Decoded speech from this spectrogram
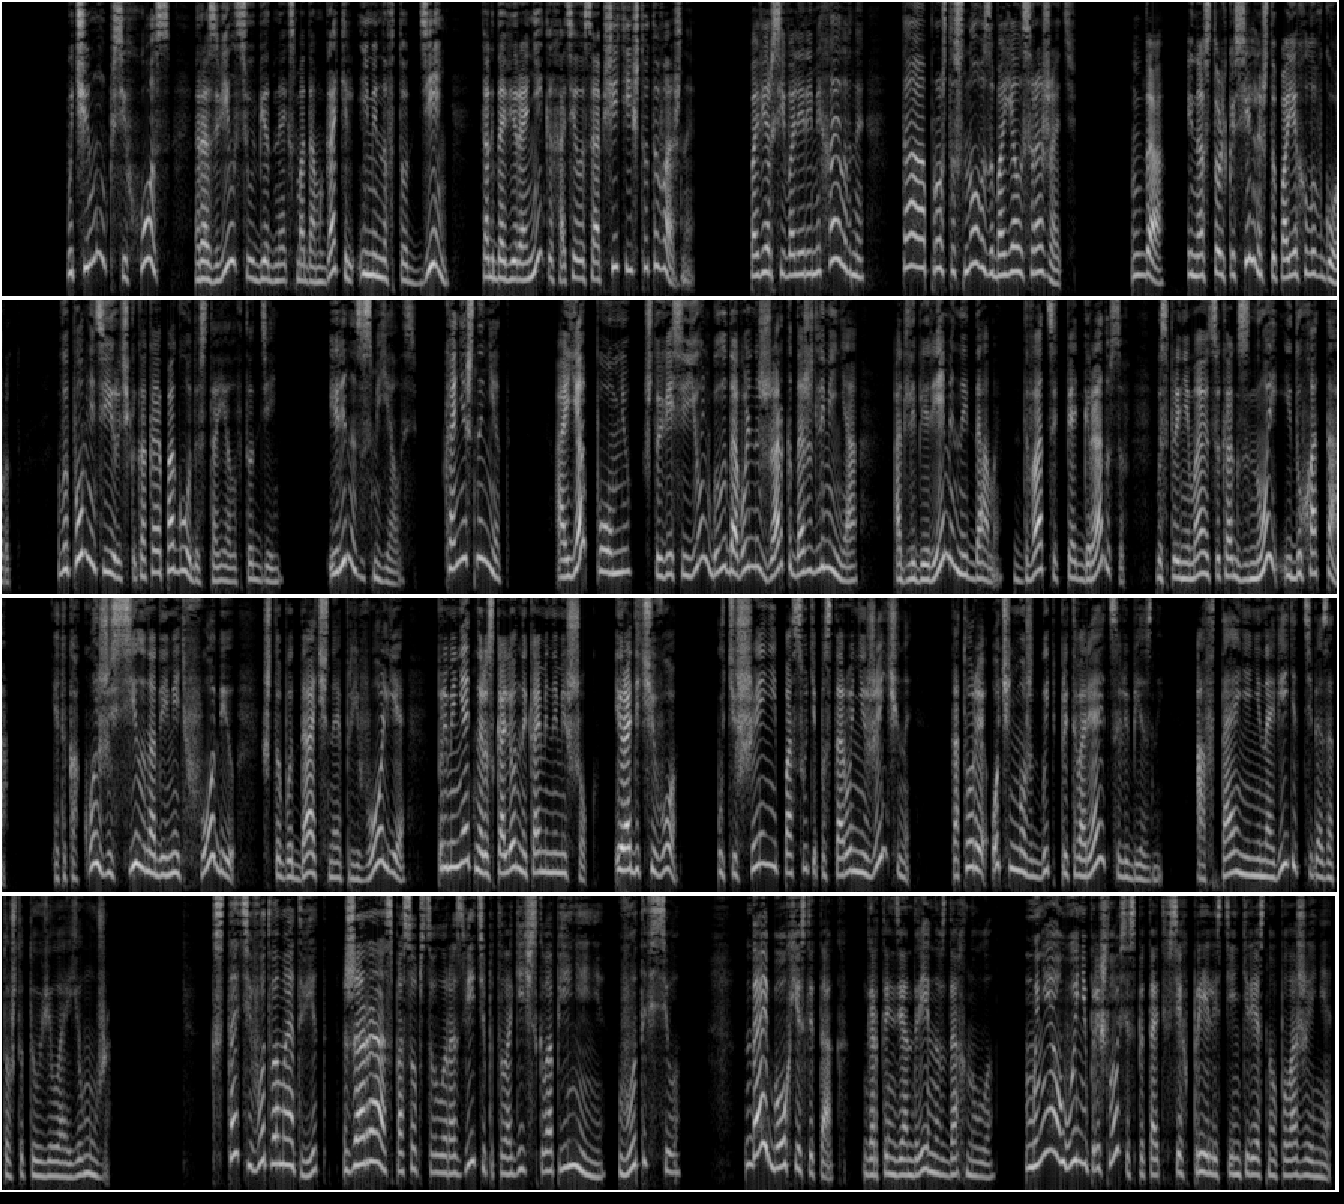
Почему психоз развился у бедной экс-мадам Гакель именно в тот день, когда Вероника хотела сообщить ей что-то важное? По версии Валерии Михайловны, та просто снова забоялась рожать. Да, и настолько сильно, что поехала в город. Вы помните, Ирочка, какая погода стояла в тот день? Ирина засмеялась. Конечно, нет. А я помню, что весь июнь было довольно жарко даже для меня, а для беременной дамы 25 градусов воспринимаются как зной и духота. Это какой же силы надо иметь фобию, чтобы дачное приволье применять на раскаленный каменный мешок? И ради чего? Утешений, по сути, посторонней женщины, которая очень, может быть, притворяется любезной, а втайне ненавидит тебя за то, что ты увела ее мужа. Кстати, вот вам и ответ. Жара способствовала развитию патологического опьянения. Вот и все. Дай бог, если так. Гортензия Андреевна вздохнула. Мне, увы, не пришлось испытать всех прелестей интересного положения.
